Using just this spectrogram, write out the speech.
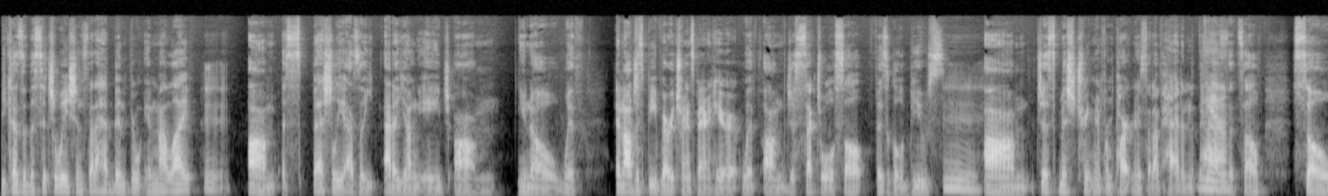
because of the situations that I had been through in my life Mhm. Um especially as a at a young age um you know with and I'll just be very transparent here with um just sexual assault physical abuse Mm. um just mistreatment from partners that I've had in the past Yeah. itself so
